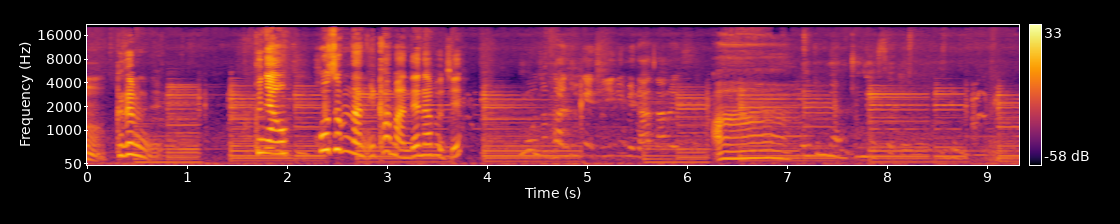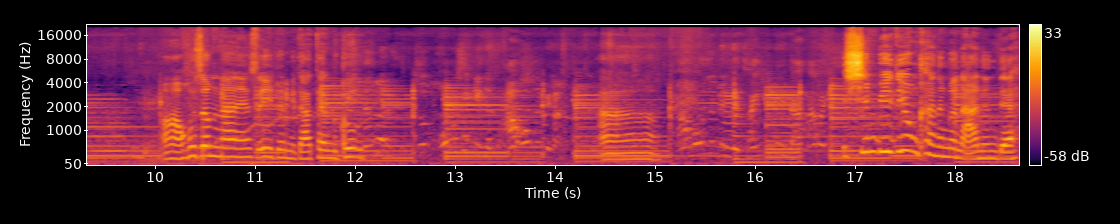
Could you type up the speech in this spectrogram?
응. 그럼 그냥 호접란 이카면 안 되나 보지? 호접란 중에 지 이름이 다 따로 있어. 아, 호접란 중에서도 이름 아 호접란에서 이름이 다 다르고 그, 다. 아다 호접인데 자기 이름이 다 따로 있어. 신비디움 가는 건 아는데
